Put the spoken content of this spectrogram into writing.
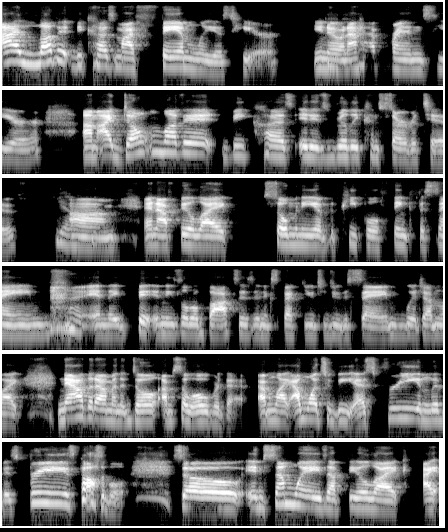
I love it because my family is here you know, and I have friends here. Um, I don't love it because it is really conservative. Yeah. Um, and I feel like so many of the people think the same and they fit in these little boxes and expect you to do the same which i'm like now that i'm an adult i'm so over that. I'm like i want to be as free and live as free as possible. So in some ways i feel like i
